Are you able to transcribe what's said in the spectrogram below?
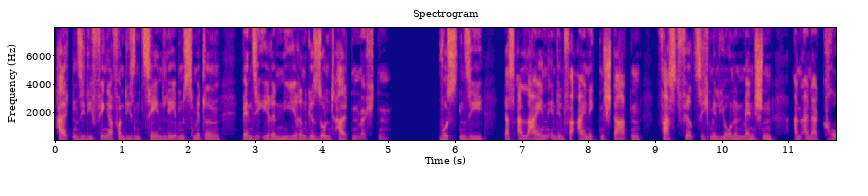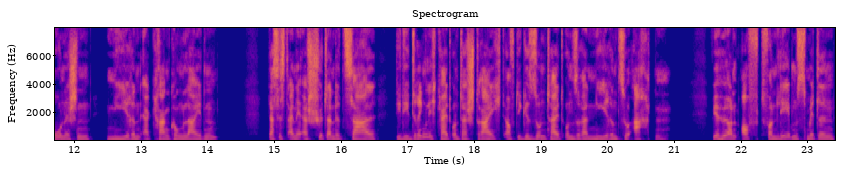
Halten Sie die Finger von diesen zehn Lebensmitteln, wenn Sie Ihre Nieren gesund halten möchten. Wussten Sie, dass allein in den Vereinigten Staaten fast 40 Millionen Menschen an einer chronischen Nierenerkrankung leiden? Das ist eine erschütternde Zahl, die die Dringlichkeit unterstreicht, auf die Gesundheit unserer Nieren zu achten. Wir hören oft von Lebensmitteln,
